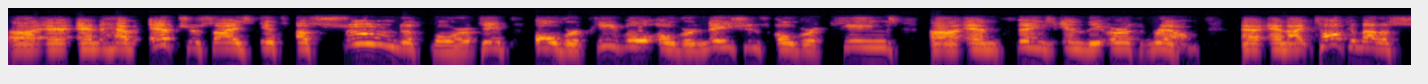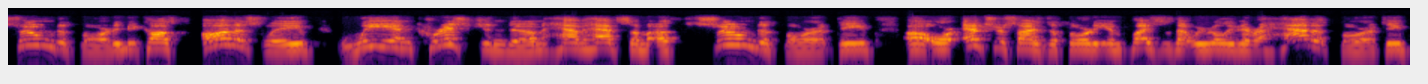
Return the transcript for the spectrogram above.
uh, and, and, have exercised its assumed authority over people, over nations, over kings, uh, and things in the earth realm. And, I talk about assumed authority because honestly, we in Christendom have had some assumed authority uh, or exercised authority in places that we really never had authority.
